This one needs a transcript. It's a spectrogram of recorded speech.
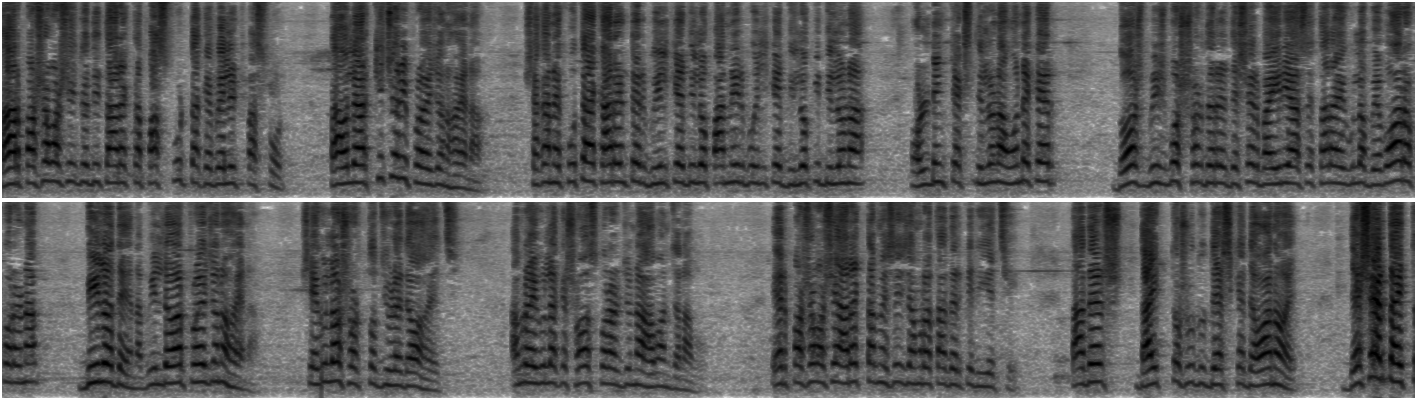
তার পাশাপাশি যদি তার একটা পাসপোর্ট থাকে ভ্যালিড পাসপোর্ট তাহলে আর কিছুরই প্রয়োজন হয় না। সেখানে কোথায় কারেন্টের বিলকে দিল, পানির বিলকে দিল কি দিল না হোল্ডিং ট্যাক্স দিল না, অনেকের দশ বিশ বছর ধরে দেশের বাইরে আছে, তারা এগুলো ব্যবহারও করে না বিলও দেয় না বিল দেওয়ার প্রয়োজনও হয় না। সেগুলো শর্ত জুড়ে দেওয়া হয়েছে। আমরা এগুলাকে সহজ করার জন্য আহ্বান জানাব। এর পাশাপাশি আরেকটা মেসেজ আমরা তাদেরকে দিয়েছি। তাদের দায়িত্ব শুধু দেশকে দেওয়া নয়, দেশের দায়িত্ব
